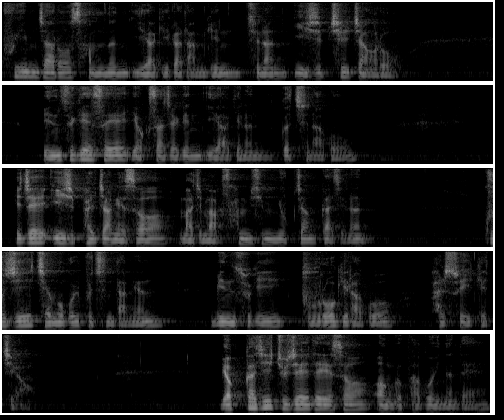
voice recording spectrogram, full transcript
후임자로 삼는 이야기가 담긴 지난 27장으로 민수기에서의 역사적인 이야기는 끝이 나고 이제 28장에서 마지막 36장까지는 굳이 제목을 붙인다면 민수기 부록이라고 할 수 있겠지요. 몇 가지 주제에 대해서 언급하고 있는데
